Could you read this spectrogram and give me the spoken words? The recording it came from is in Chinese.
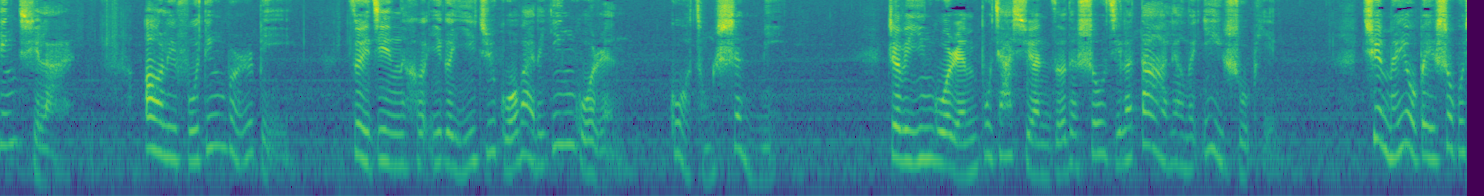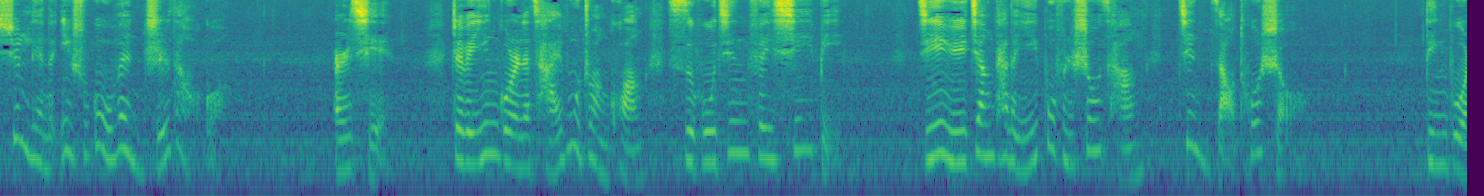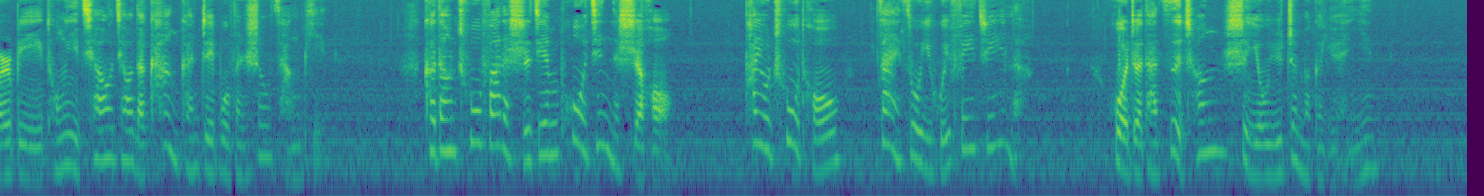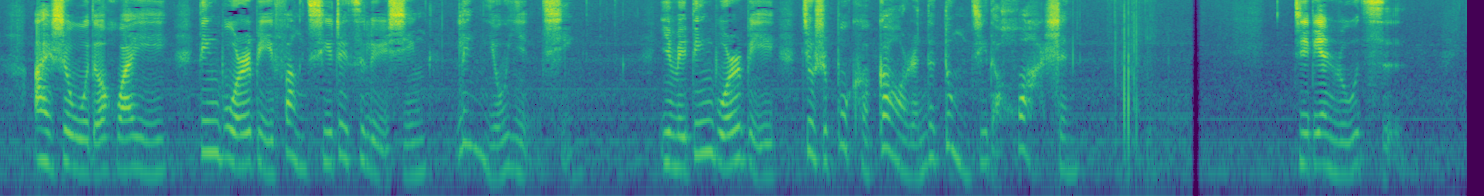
听起来，奥利弗·丁布尔比最近和一个移居国外的英国人过从甚密。这位英国人不加选择地收集了大量的艺术品，却没有被受过训练的艺术顾问指导过，而且，这位英国人的财务状况似乎今非昔比，急于将他的一部分收藏尽早脱手。丁布尔比同意悄悄地看看这部分收藏品，可当出发的时间迫近的时候，他又触头再坐一回飞机了，或者他自称是由于这么个原因。艾什伍德怀疑丁布尔比放弃这次旅行另有隐情，因为丁布尔比就是不可告人的动机的化身。即便如此。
